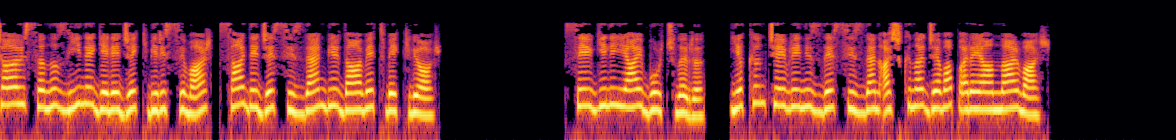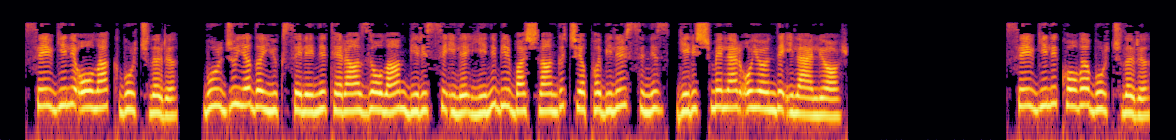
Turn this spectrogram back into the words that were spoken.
çağırsanız yine gelecek birisi var, sadece sizden bir davet bekliyor. Sevgili yay burçları, yakın çevrenizde sizden aşkına cevap arayanlar var. Sevgili oğlak burçları, Burcu ya da yükseleni terazi olan birisi ile yeni bir başlangıç yapabilirsiniz, gelişmeler o yönde ilerliyor. Sevgili kova burçları,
